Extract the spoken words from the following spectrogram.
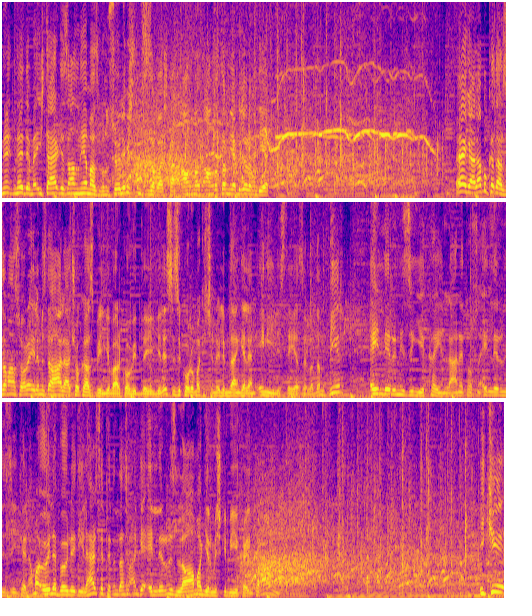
ne, ne demek? İşte herkes anlayamaz bunu. Söylemiştim size baştan anla, anlatamayabilirim diye. Egala bu kadar zaman sonra elimizde hala çok az bilgi var Covid ile ilgili. Sizi korumak için elimden gelen en iyi listeyi hazırladım. Bir, ellerinizi yıkayın. Lanet olsun ellerinizi yıkayın. Ama öyle böyle değil. Her seferinde sanki elleriniz lağıma girmiş gibi yıkayın tamam mı? İki,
